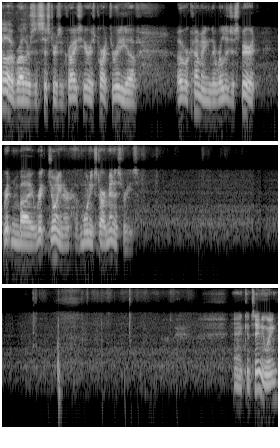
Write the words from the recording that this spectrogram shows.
Hello, brothers and sisters in Christ. Here is part three of Overcoming the Religious Spirit, written by Rick Joyner of Morning Star Ministries. And continuing,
